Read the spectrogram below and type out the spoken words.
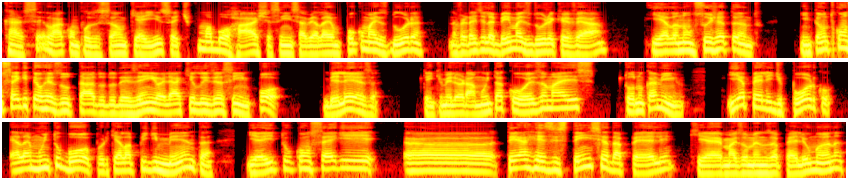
cara, sei lá a composição que é isso, é tipo uma borracha, assim, sabe? Ela é um pouco mais dura. Na verdade, ela é bem mais dura que o EVA e ela não suja tanto. Então, tu consegue ter o resultado do desenho e olhar aquilo e dizer assim, pô, Beleza, tem que melhorar muita coisa, mas tô no caminho. E a pele de porco, ela é muito boa, porque ela pigmenta e aí tu consegue uh, ter a resistência da pele, que é mais ou menos a pele humana,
